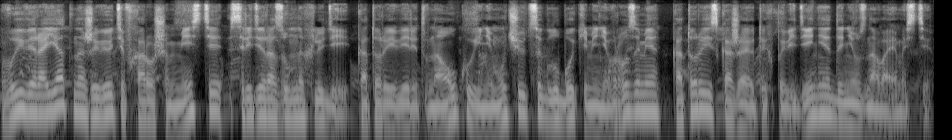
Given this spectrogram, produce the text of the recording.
Вы, вероятно, живете в хорошем месте среди разумных людей, которые верят в науку и не мучаются глубокими неврозами, которые искажают их поведение до неузнаваемости.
